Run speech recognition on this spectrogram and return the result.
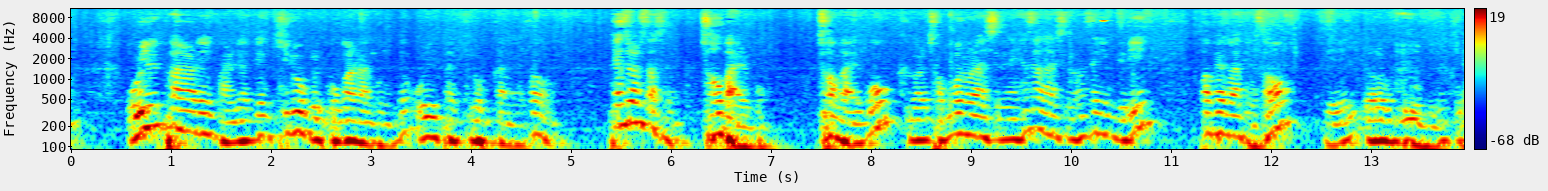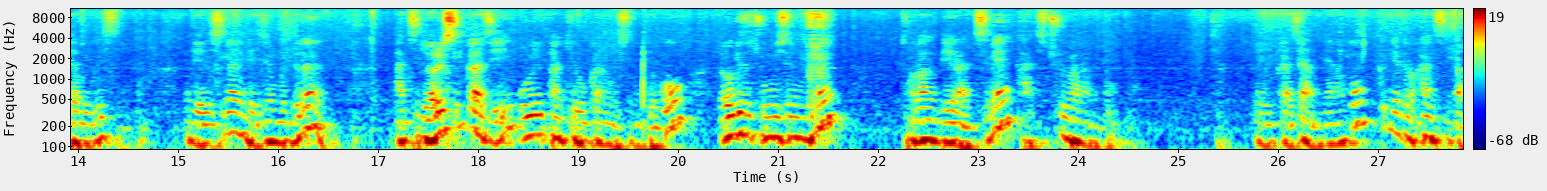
5.18에 관련된 기록을 보관하고 있는 5.18 기록관에서 해설사설, 저 말고, 저 말고, 그걸 전문을 하시는 해설 하시는 선생님들이 섭외가 돼서 내일 여러분들이 오기를 기다리고 있습니다. 내일 시간이 되시는 분들은 아침 10시까지 5.18 기록관에 오시면 되고, 여기서 주무시는 분은 저랑 내일 아침에 같이 출발하면 됩니다. 자, 여기까지 안내하고 끝내도록 하겠습니다.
